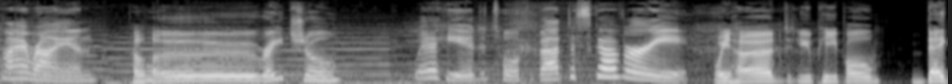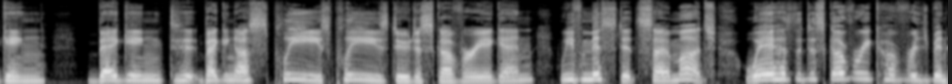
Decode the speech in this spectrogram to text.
Hi, Ryan. Hello, Rachel. We're here to talk about Discovery. We heard you people begging, begging to begging us, please, please do Discovery again. We've missed it so much. Where has the Discovery coverage been?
